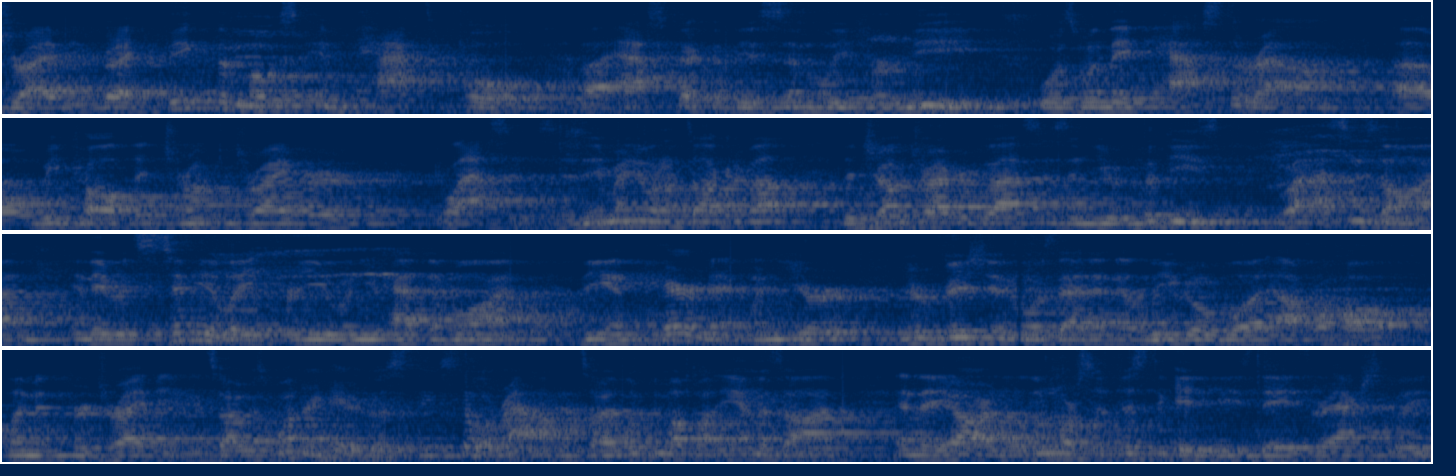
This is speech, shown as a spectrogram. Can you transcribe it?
driving. But I think the most impactful uh, aspect of the assembly for me was when they passed around uh, what we called the drunk driver glasses. Does anybody know what I'm talking about? The drunk driver glasses, and you would put these glasses on, and they would simulate for you when you had them on the impairment when your your vision was at an illegal blood alcohol limit for driving. And so I was wondering, hey, are those things still around? And so I looked them up on Amazon, and they are. They're a little more sophisticated these days. They're actually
